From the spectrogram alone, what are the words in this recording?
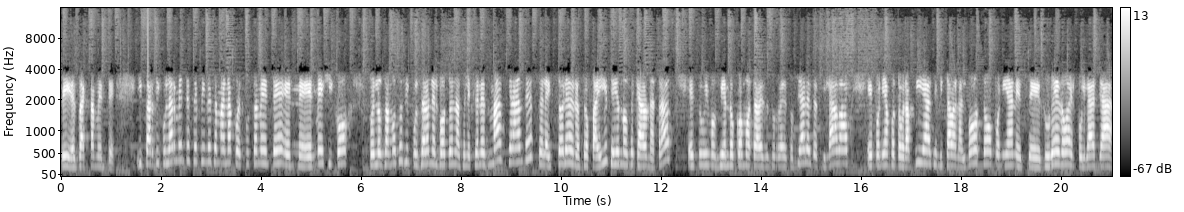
Sí, exactamente. Y particularmente este fin de semana, pues justamente en, en México pues los famosos impulsaron el voto en las elecciones más grandes de la historia de nuestro país y ellos no se quedaron atrás. Estuvimos viendo cómo a través de sus redes sociales desfilaban, eh, ponían fotografías, invitaban al voto, ponían este su dedo, el pulgar ya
